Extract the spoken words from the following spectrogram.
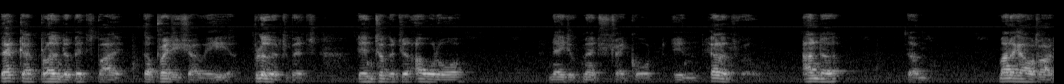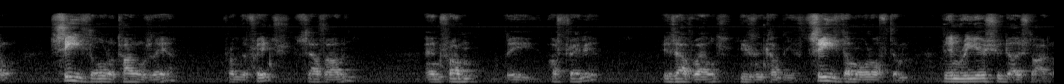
That got blown to bits by the British over here, blew it to bits, then took it to Awaroa Native Magistrate Court in Helensville under the Manukau title, seized all the titles there from the French, South Island, and from the Australia, New South Wales, New Zealand company, seized them all off them, then reissued those titles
